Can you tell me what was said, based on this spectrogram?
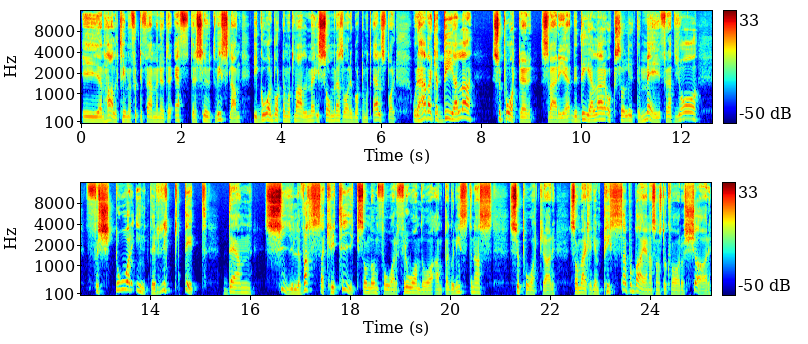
i en halvtimme, 45 minuter efter slutvisslan. Igår borta mot Malmö, i somras var det borta mot Elfsborg. Och det här verkar dela supporter Sverige, det delar också lite mig för att jag förstår inte riktigt den sylvassa kritik som de får från då antagonisternas supportrar som verkligen pissar på bajarna som står kvar och kör.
